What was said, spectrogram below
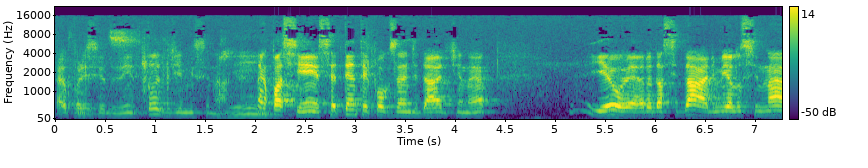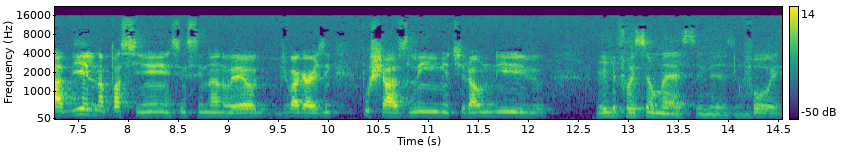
Aí o parecido vinha todo dia me ensinar. Gente. paciência, 70 e poucos anos de idade tinha na época. E eu era da cidade, meio alucinado, e ele na paciência, ensinando eu devagarzinho, puxar as linhas, tirar o nível. Ele foi seu mestre mesmo? Foi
